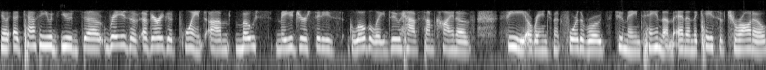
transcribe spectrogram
You know, uh, Kathy, you'd, you'd uh, raise a, a, very good point. Um, most major cities globally do have some kind of fee arrangement for the roads to maintain them. And in the case of Toronto,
